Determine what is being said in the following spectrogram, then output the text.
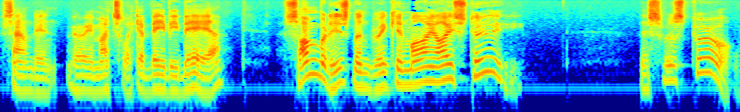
sounding very much like a baby bear, Somebody's been drinking my iced tea. This was true.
